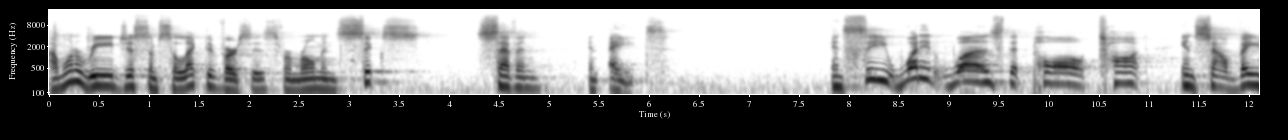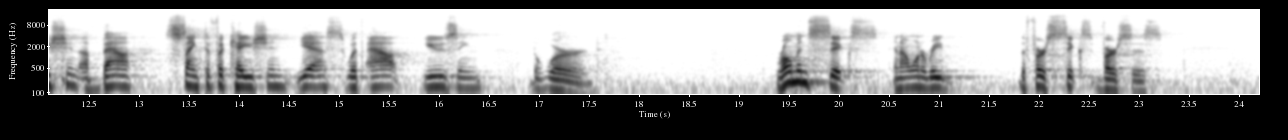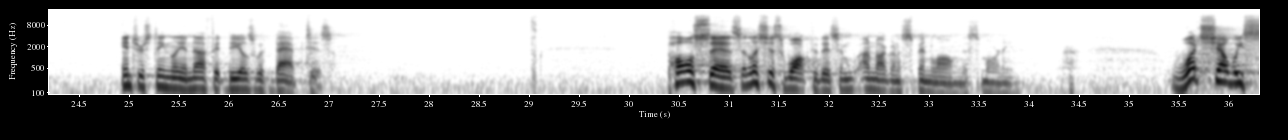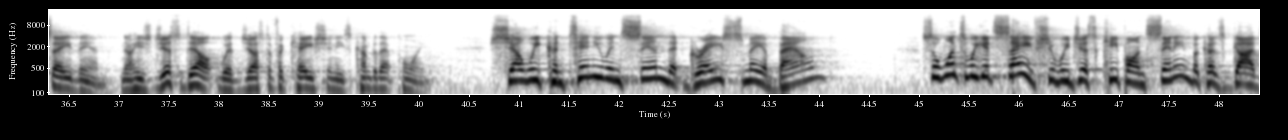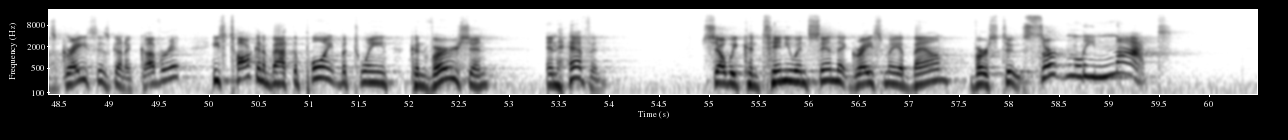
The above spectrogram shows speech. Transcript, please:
I want to read just some selective verses from Romans 6, 7, and 8 and see what it was that Paul taught in salvation about sanctification, yes, without using the word. Romans 6, and I want to read the first six verses. Interestingly enough, it deals with baptism. Paul says, and let's just walk through this, and I'm not going to spend long this morning. What shall we say then? Now, he's just dealt with justification, he's come to that point. Shall we continue in sin that grace may abound? So, once we get saved, should we just keep on sinning because God's grace is going to cover it? He's talking about the point between conversion and heaven. Shall we continue in sin that grace may abound? Verse 2 Certainly not.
